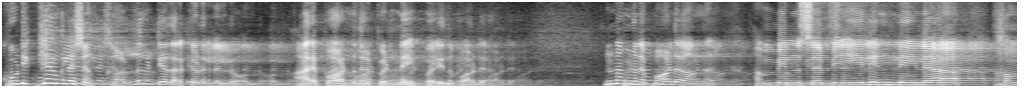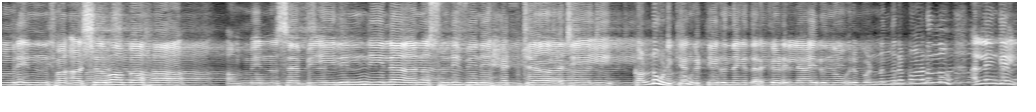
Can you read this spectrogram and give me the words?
കുടിക്കാൻ ക്ലേശം. കള്ള് കിട്ടിയ തിരക്കേടില്ലല്ലോ. ആരെ പാടുന്നത് ഒരു പെണ്ണേ പറയുന്ന പാടുക. ഇന്നങ്ങനെ പാടുക അമ്മിൻ സബീലിൻ ഖംറിൻ ഫഅശ്റബഹാ കള്ളു കുടിക്കാൻ കിട്ടിയിരുന്നെങ്കിൽ തിരക്കേടില്ലായിരുന്നു. ഒരു പെണ്ണിങ്ങനെ പാടുന്നു. അല്ലെങ്കിൽ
